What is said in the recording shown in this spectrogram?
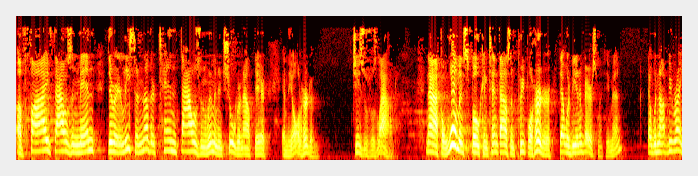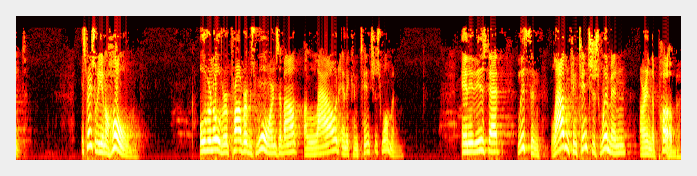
of 5,000 men, there were at least another 10,000 women and children out there, and they all heard him. Jesus was loud. Now, if a woman spoke and 10,000 people heard her, that would be an embarrassment. Amen? That would not be right especially in a home. Over and over, Proverbs warns about a loud and a contentious woman. And it is that, listen, loud and contentious women are in the pub.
